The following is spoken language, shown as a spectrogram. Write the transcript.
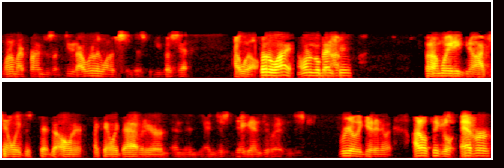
One of my friends was like, "Dude, I really want to see this. Would you go see it?" I will. So do I. I want to go back to. But I'm waiting. You know, I can't wait to to own it. I can't wait to have it here and and, and just dig into it and just really get into it. I don't think it'll ever.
